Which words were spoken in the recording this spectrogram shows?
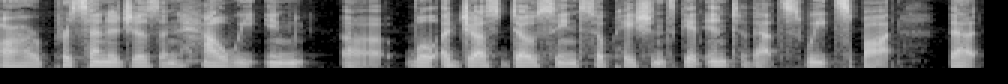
our percentages and how we in, uh, will adjust dosing so patients get into that sweet spot, that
